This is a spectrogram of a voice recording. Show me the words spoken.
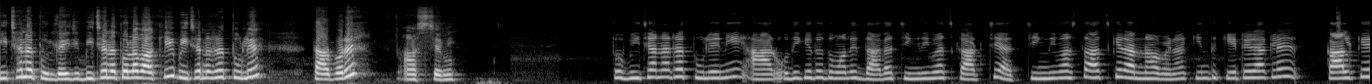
বিছানা তুলতে। এই যে বিছানা তোলা বাকি, বিছানাটা তুলে তারপরে আসছি আমি। তো বিছানাটা তুলে নিই আর ওদিকে তো তোমাদের দাদা চিংড়ি মাছ কাটছে, আর চিংড়ি মাছ তো আজকে রান্না হবে না, কিন্তু কেটে রাখলে কালকে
